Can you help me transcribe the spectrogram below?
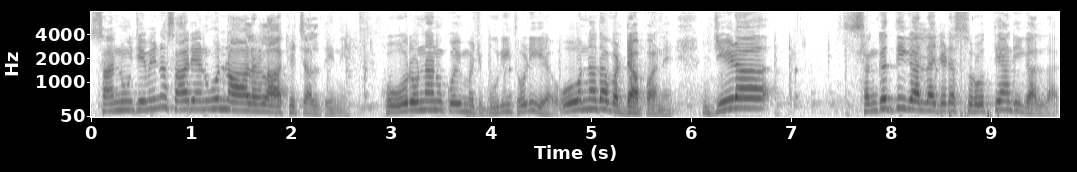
ਸਾਨੂੰ ਜਿਵੇਂ ਨਾ ਸਾਰਿਆਂ ਨੂੰ ਉਹ ਨਾਲ ਹਿਲਾ ਕੇ ਚੱਲਦੇ ਨੇ। ਹੋਰ ਉਹਨਾਂ ਨੂੰ ਕੋਈ ਮਜਬੂਰੀ ਥੋੜੀ ਆ, ਉਹ ਉਹਨਾਂ ਦਾ ਵੱਡਾਪਨ ਹੈ। ਜਿਹੜਾ ਸੰਗਤ ਦੀ ਗੱਲ ਆ, ਜਿਹੜਾ ਸਰੋਤਿਆਂ ਦੀ ਗੱਲ ਆ,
